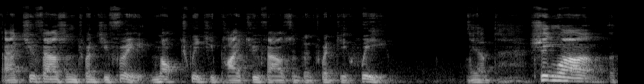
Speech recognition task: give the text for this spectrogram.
Uh, 2023, not Tweety Pie 2023. Yeah. Xinhua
